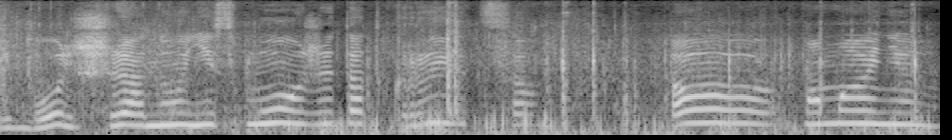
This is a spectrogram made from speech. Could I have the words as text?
И больше оно не сможет открыться. А, маманя.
